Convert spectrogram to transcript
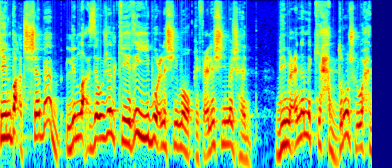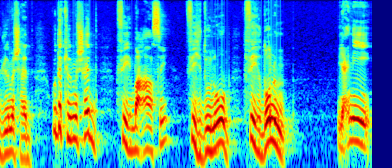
كاين بعض الشباب اللي الله عز وجل كيغيبوا على شي موقف على شي مشهد بمعنى ما كيحضروش لواحد المشهد. وذاك المشهد فيه معاصي فيه ذنوب فيه ظلم. يعني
